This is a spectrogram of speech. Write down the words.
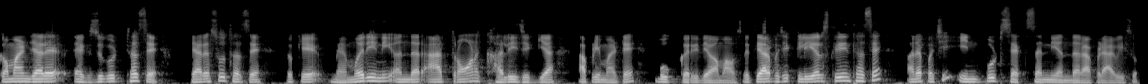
કમાન્ડ જ્યારે એક્ઝિક્યુટ થશે ત્યારે શું થશે? તો કે મેમરીની અંદર આ ત્રણ ખાલી જગ્યા આપણી માટે બુક કરી દેવામાં આવશે. ત્યાર પછી ક્લિયર સ્ક્રીન થશે અને પછી ઇનપુટ સેક્શનની અંદર આપણે આવીશું.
